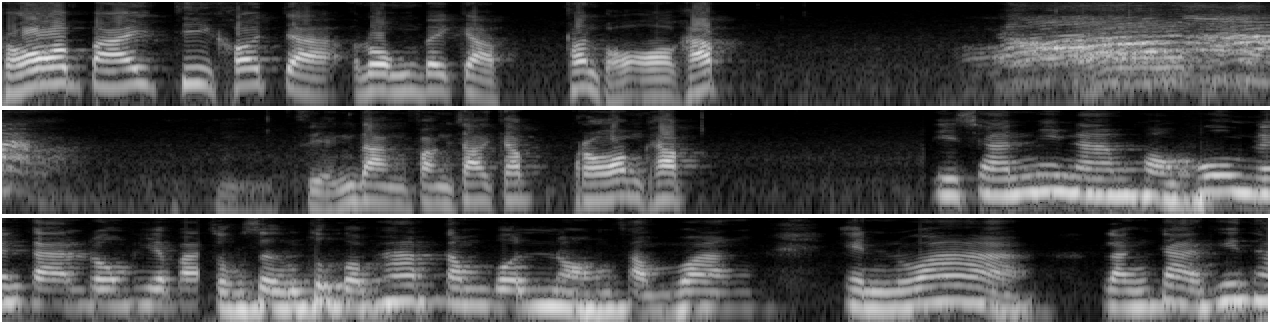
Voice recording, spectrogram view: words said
พร้อมไหมที่เขาจะลงไปกับท่านผอครับ พร้อมค่ะเสียงดังฟังชัดครับ พร้อมครับ ดิฉันในนามของผู้อำนวยการโรงพยาบาลส่งเสริมสุขภาพตำบลหนองสำวัง เห็นว่าหลังจากที่ท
